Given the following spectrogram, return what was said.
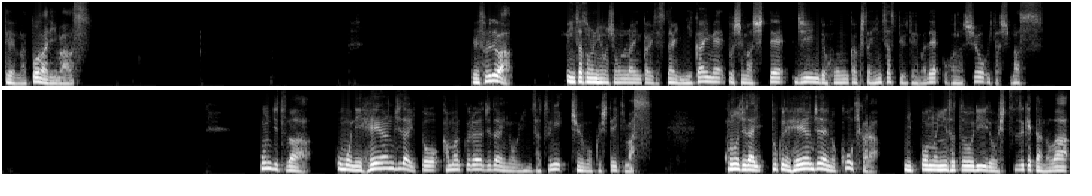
テーマとなります。それでは印刷の日本史オンライン解説第2回目としまして、寺院で本格した印刷というテーマでお話をいたします。本日は主に平安時代と鎌倉時代の印刷に注目していきます。この時代、特に平安時代の後期から日本の印刷をリードし続けたのは、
